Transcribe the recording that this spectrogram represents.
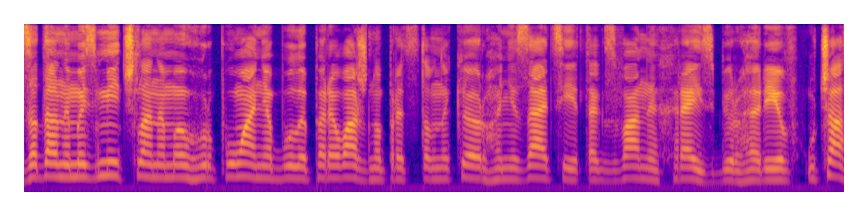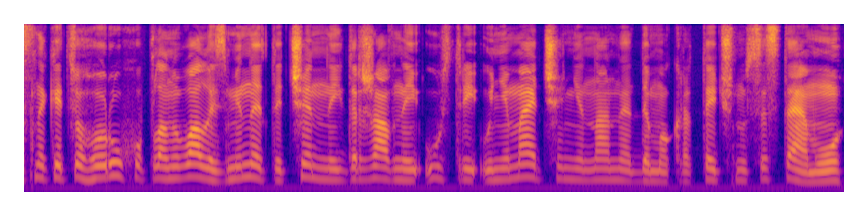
За даними ЗМІ, членами угрупування були переважно представники організації так званих рейсбюргерів. Учасники цього руху планували змінити чинний державний устрій у Німеччині на недемократичну систему.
